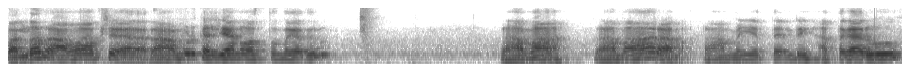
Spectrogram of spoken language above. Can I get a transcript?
పర్లో రామాంశ రాముడు కళ్యాణం వస్తుంది కదా. రామ రామ రామ. రామయ్య తండ్రి అత్తగారు.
